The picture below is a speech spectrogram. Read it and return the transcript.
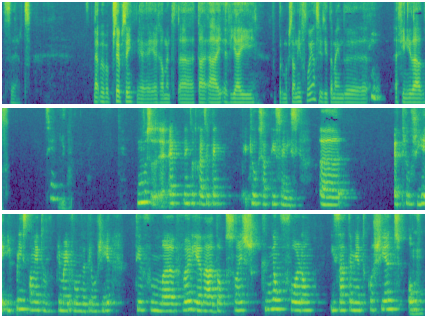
Certo. Não, percebo sim, é, é realmente tá, tá, havia aí por uma questão de influências e também de sim. afinidade. Sim. E... Mas é, em todo caso eu tenho aquilo que já te disse no início. Uh, a trilogia, e principalmente o primeiro volume da trilogia, teve uma variedade de opções que não foram exatamente conscientes, ou uhum.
